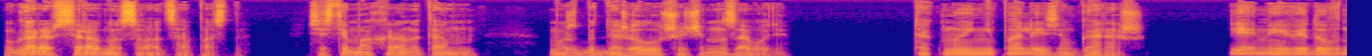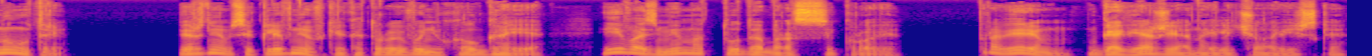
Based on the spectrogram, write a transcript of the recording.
«В гараж все равно соваться опасно. Система охраны там, может быть, даже лучше, чем на заводе». «Так мы и не полезем в гараж. Я имею в виду внутрь. Вернемся к ливневке, которую вынюхал Гайя, и возьмем оттуда образцы крови. Проверим, говяжья она или человеческая.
